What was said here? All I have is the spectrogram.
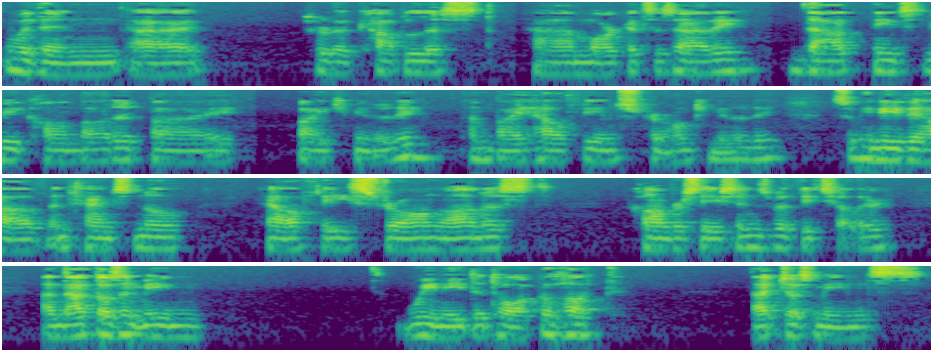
within a sort of capitalist uh, market society that needs to be combated by by community and by healthy and strong community. So we need to have intentional, healthy, strong, honest conversations with each other, and that doesn't mean we need to talk a lot that just means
